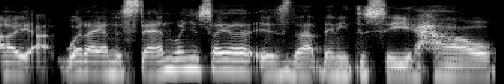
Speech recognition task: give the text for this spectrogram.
I I- what I understand when you say that is that they need to see how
